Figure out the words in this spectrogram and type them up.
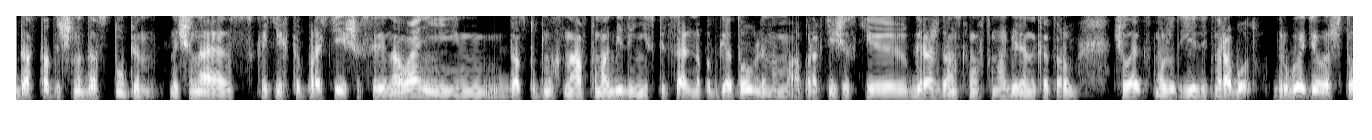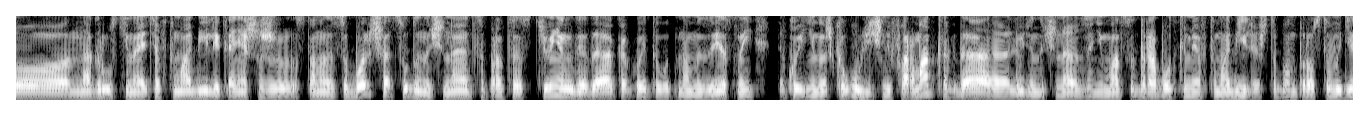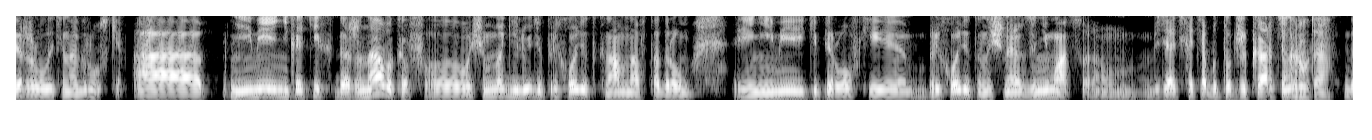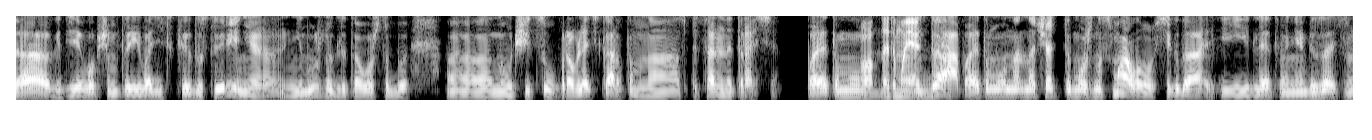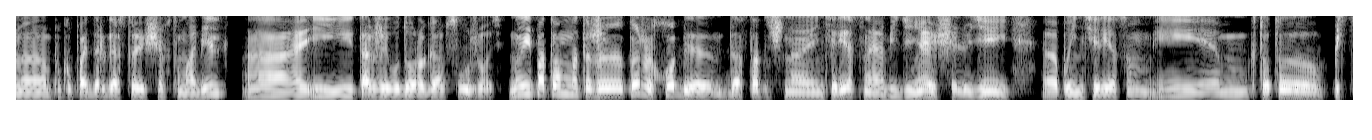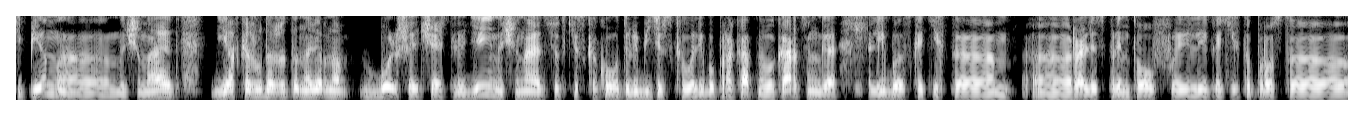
достаточно доступен, начиная с каких-то простейших соревнований, доступных на автомобиле не специально подготовленном, а практически гражданском автомобиле, на котором человек может ездить на работу. Другое дело, что нагрузки на эти автомобили, конечно же, становятся больше. Отсюда начинается процесс тюнинга, да, какой-то вот нам известный такой немножко уличный формат, когда люди начинают заниматься доработками автомобиля, чтобы он просто выдерживал эти нагрузки. А не имея никаких даже навыков. Э, очень многие люди приходят к нам на автодром и, не имея экипировки, приходят и начинают заниматься. Взять хотя бы тот же картинг. Круто. Да, где, в общем-то, и водительское удостоверение не нужно для того, чтобы э, научиться управлять картом на специальной трассе. Поэтому... О, это моя история. Да, поэтому начать-то можно с малого всегда. И для этого не обязательно покупать дорогостоящий автомобиль а, и также его дорого обслуживать. Ну и потом это же тоже хобби достаточно интересное, объединяющее людей а, по интересам. И кто-то постепенно начинает... Я скажу даже, наверное, большая часть людей начинают все-таки с какого-то любительского либо прокатного картинга, либо с каких-то э, ралли-спринтов спринтов или каких-то просто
